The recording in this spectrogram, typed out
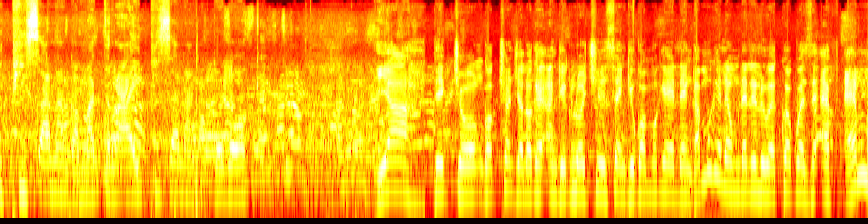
iphisana ngama try iphisana ngakho konke ya big joe ngokuthonjelo ke angikulotshise ngikwamukele ngamukele umlaleli wekwekwezi FM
